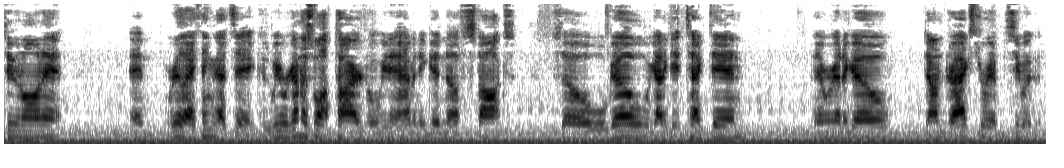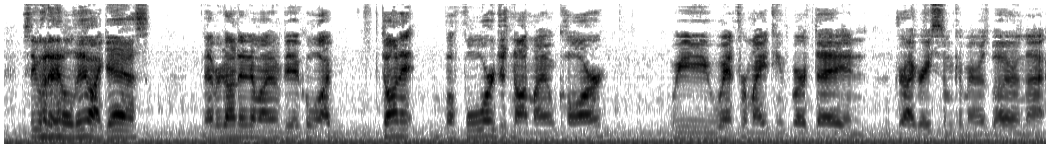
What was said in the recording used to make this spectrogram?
tune on it. And really, I think that's it. Because we were going to swap tires, but we didn't have any good enough stocks. So we'll go. We got to get teched in. Then we're going to go down drag strip and see what, see what it'll do, I guess. Never done it in my own vehicle. I've done it before, just not in my own car. We went for my 18th birthday and drag raced some Camaros, but other than that,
